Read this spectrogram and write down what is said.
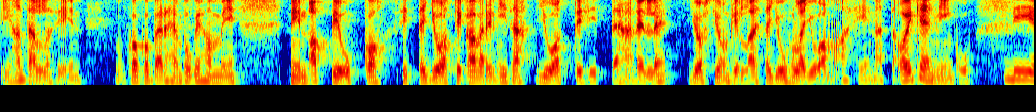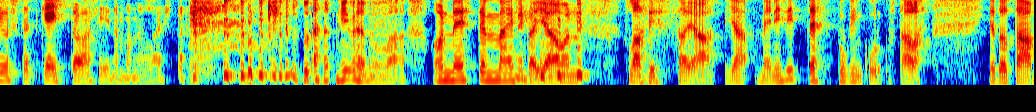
ihan tällaisiin koko perheen pukihommiin, niin appiukko sitten juotti, kaverin isä juotti sitten hänelle jos jonkinlaista juhlajuomaa siinä, että oikein niin kuin... Niin just, että keittoa on siinä monenlaista. Kyllä, nimenomaan. On nestemäistä ja on lasissa ja, ja meni sitten pukin kurkusta alas. Ja tota,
